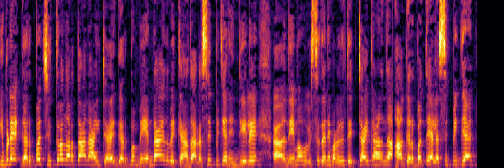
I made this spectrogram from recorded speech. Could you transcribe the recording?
ഇവിടെ ഗർഭചിത്രം നടത്താനായിട്ട് ഗർഭം വേണ്ട എന്ന് വെക്കാൻ അത് അലസിപ്പിക്കാൻ ഇന്ത്യയിലെ നിയമവ്യവസ്ഥ തന്നെ വളരെ തെറ്റായി കാണുന്ന ആ ഗർഭത്തെ അലസിപ്പിക്കാൻ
